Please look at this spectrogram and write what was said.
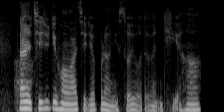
但是杞菊地黄丸解决不了你所有的问题哈。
